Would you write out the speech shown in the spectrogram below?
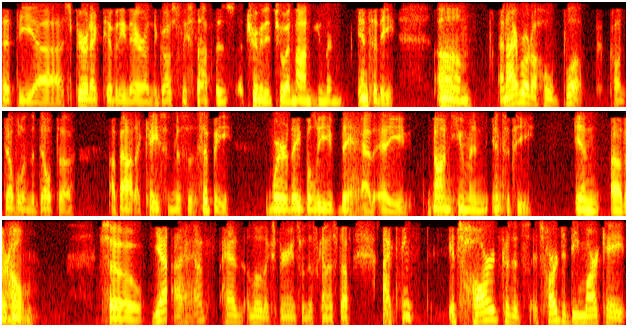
that the uh, spirit activity there or the ghostly stuff is attributed to a non-human entity. Um, and I wrote a whole book called Devil in the Delta about a case in Mississippi where they believed they had a non-human entity in uh, their home. So yeah, I have had a little experience with this kind of stuff. I think it's hard because it's it's hard to demarcate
